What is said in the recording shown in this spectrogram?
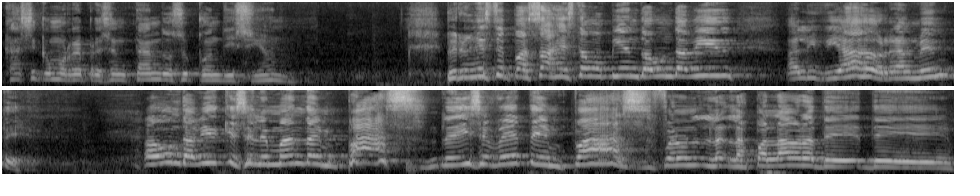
casi como representando su condición. Pero en este pasaje estamos viendo a un David aliviado realmente. A un David que se le manda en paz, le dice, vete en paz. Fueron las palabras de,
